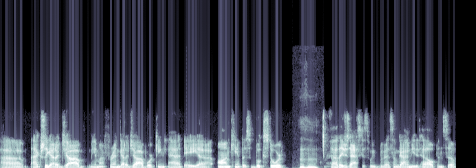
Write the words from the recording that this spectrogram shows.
uh, actually got a job. Me and my friend got a job working at a uh, on-campus bookstore. Mm-hmm. Uh, they just asked us. We met some guy who needed help, and so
